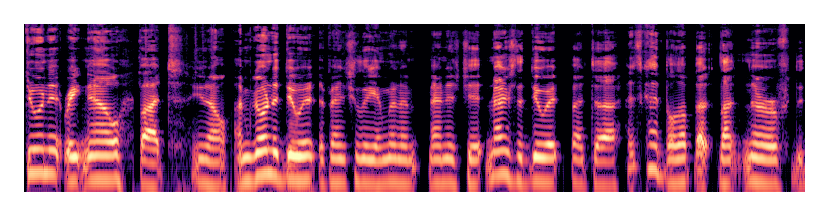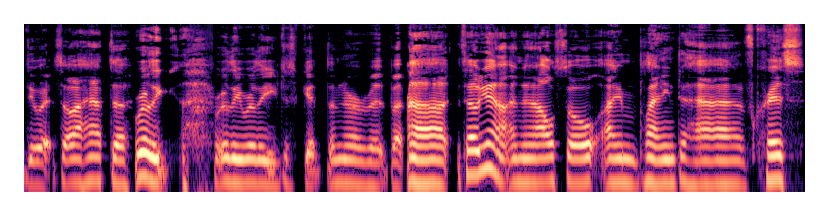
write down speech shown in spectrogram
doing it right now, but you know I'm going to do it eventually. I'm gonna manage it manage to do it, but uh, I just kind of build up that, that nerve to do it. So I have to really really really just get the nerve of it. But uh, so yeah, and then also I'm planning to have Chris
